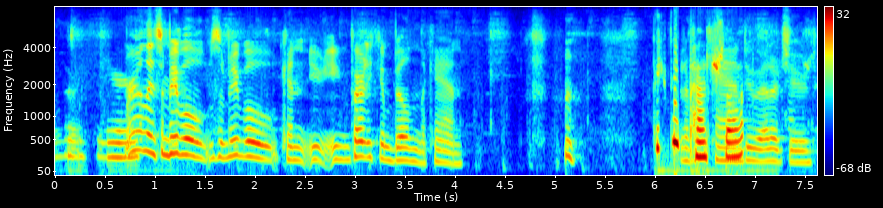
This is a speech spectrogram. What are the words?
over here. Apparently, some people, some people can. You, you apparently can build in the can. I think they patched that. can-do attitude.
